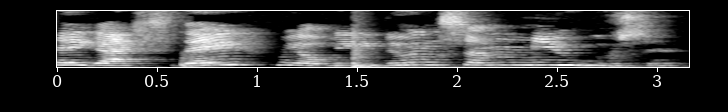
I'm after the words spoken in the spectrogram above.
Hey guys, today we'll be doing some music.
